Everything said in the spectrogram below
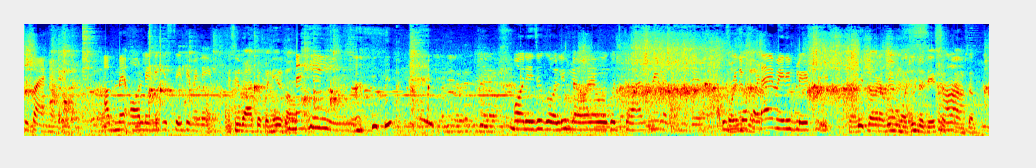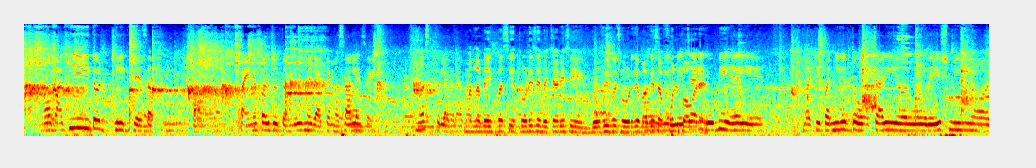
चुका है। अब मैं और लेने की स्थिति में नहीं इसी बात पे पनीर खाओ। नहीं। और ये जो गोली फ्लावर है वो कुछ खास नहीं लगा मुझे। इसलिए वो पड़ा है मेरी प्लेट में। गोली फ्लावर अभी मौजूद है देख सकते हैं हम हाँ। सब। और बाकी तो ठीक थे सब। पाइनएप्पल जो तंदूर में जाके मसाले से। मस्त लग रहा था। मतलब एक बस ये थोड़ी सी बेचारी सी गोभी को छोड़ के बाकी सब फुल पावर है। गोभी है ये। बाकी पनीर तो अचारी और वो रेशमी और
